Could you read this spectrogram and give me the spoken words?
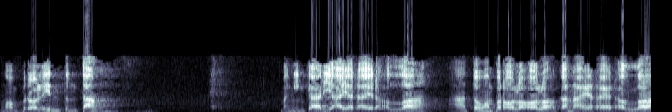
ngobrolin tentang mengingkari ayat-ayat Allah atau memperolok-olokkan ayat-ayat Allah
